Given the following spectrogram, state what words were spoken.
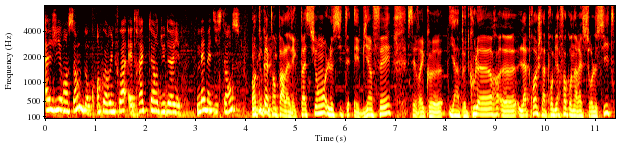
agir ensemble. Donc encore une fois, être acteur du deuil même à distance. En tout cas, t'en parles avec passion. Le site est bien fait. C'est vrai qu'il y a un peu de couleur. Euh, l'approche, la première fois qu'on arrive sur le site,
